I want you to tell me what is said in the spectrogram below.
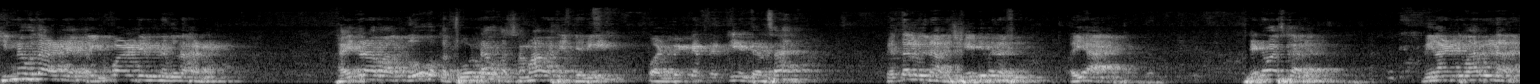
చిన్న ఉదాహరణ చెప్తా. ఇవాళ జరిగిన ఉదాహరణ. హైదరాబాద్లో ఒక చోట ఒక సమావేశం జరిగి వాడు పెట్టిన ప్రతి ఏం తెలుసా? పెద్దలు వినాలి. స్టేట్ మీద అయ్యా శ్రీనివాస్ గారు మీలాంటి వారు వినాలి.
